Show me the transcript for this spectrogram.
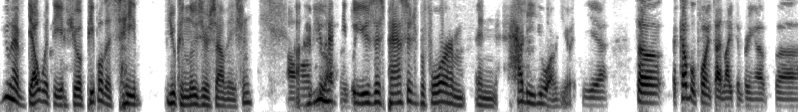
you have dealt with the issue of people that say you can lose your salvation. Uh, have you had people use this passage before, and, and, how do you argue it? Yeah. So, a couple points I'd like to bring up uh,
